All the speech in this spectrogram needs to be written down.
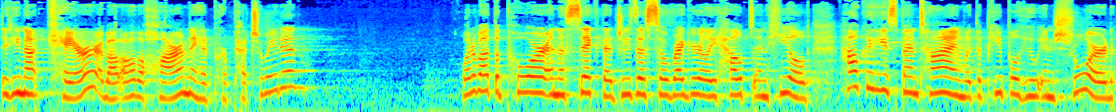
Did he not care about all the harm they had perpetuated? What about the poor and the sick that Jesus so regularly helped and healed? How could he spend time with the people who ensured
